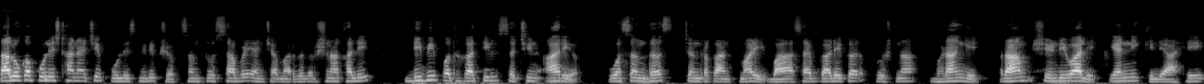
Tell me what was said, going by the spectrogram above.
तालुका पोलीस ठाण्याचे पोलीस निरीक्षक संतोष साबळे यांच्या मार्गदर्शनाखाली डीबी पथकातील सचिन आर्य वसंधस चंद्रकांत माळी बाळासाहेब गाडेकर कृष्णा भडांगे राम शेंडीवाले यांनी केले आहे.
